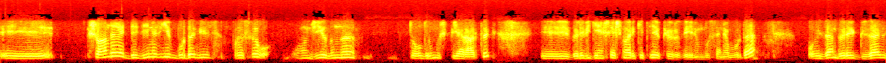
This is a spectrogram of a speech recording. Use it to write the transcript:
Ee, şu anda dediğiniz gibi burada biz burası 10. yılını doldurmuş bir yer artık. Ee, böyle bir gençleşme hareketi yapıyoruz diyelim bu sene burada. O yüzden böyle güzel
